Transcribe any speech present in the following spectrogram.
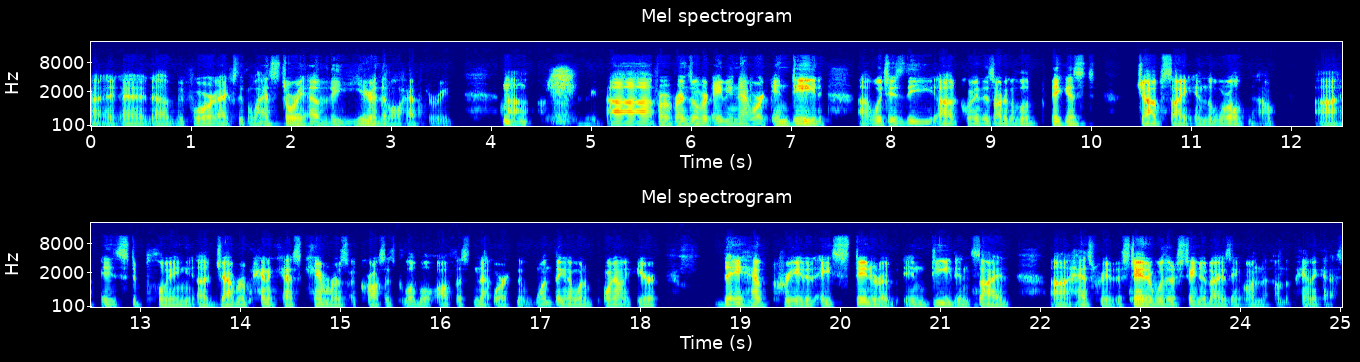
uh, and uh, before actually the last story of the year that I'll have to read. Uh, uh, from our friends over at AV Network, Indeed, uh, which is the according to this article, the biggest job site in the world now, is deploying Jabra PanaCast cameras across its global office network. The one thing I want to point out here, they have created a standard of Indeed inside has created a standard where they're standardizing on the on the PanaCast.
